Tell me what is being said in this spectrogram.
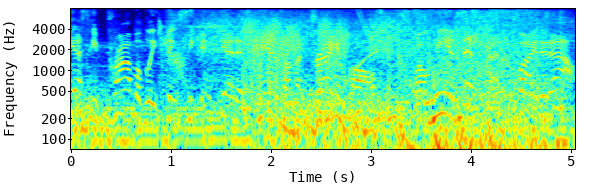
guess he probably thinks he can get his hands on the Dragon Balls while me and this guy fight it out.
